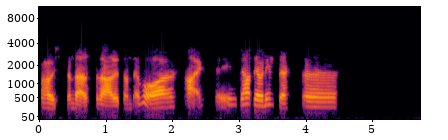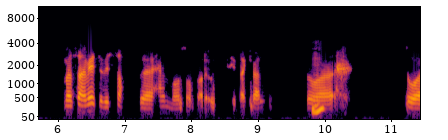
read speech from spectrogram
på hösten där sådär, utan det var, nej, det, hade jag väl inte. Eh, men sen vet jag, vi satt hemma hos oss och hade uppesittarkväll. Så, Mm. så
